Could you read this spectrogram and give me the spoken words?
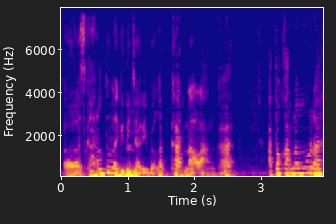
eh, sekarang tuh lagi Hmm. dicari banget karena langka atau karena murah.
